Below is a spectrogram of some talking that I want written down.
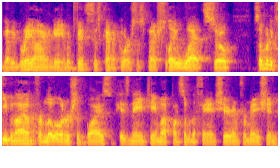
got a great iron game. It fits this kind of course, especially wet. So someone to keep an eye on for low ownership wise. His name came up on some of the fan share information,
